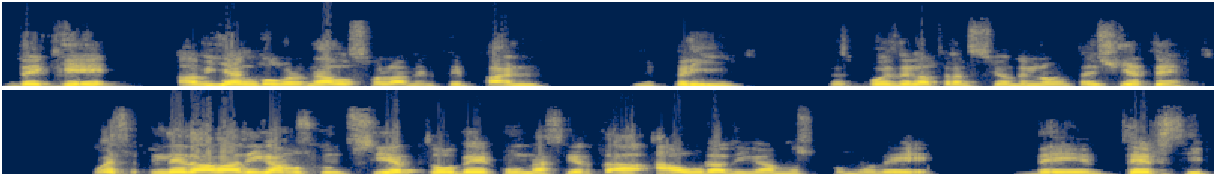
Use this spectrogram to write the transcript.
de que habían gobernado solamente PAN y PRI después de la transición del 97, pues le daba, digamos, un cierto dejo, una cierta aura, digamos, como de, de déficit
